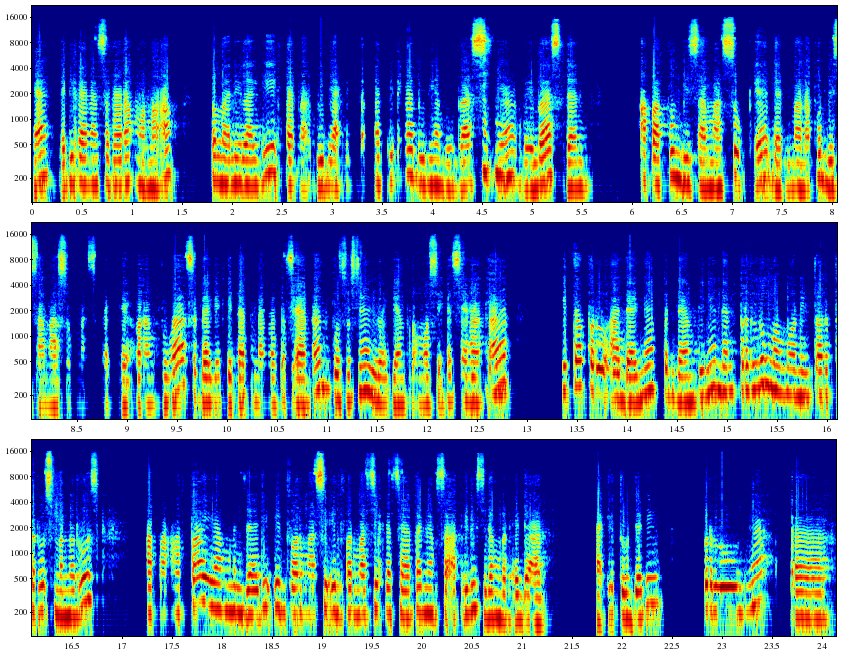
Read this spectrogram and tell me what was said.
Ya jadi karena sekarang mohon maaf kembali lagi karena dunia internet ini kan dunia bebas ya bebas dan apa pun bisa masuk ya dari mana pun bisa masuk nah sebagai orang tua sebagai kita tenaga kesehatan khususnya di bagian promosi kesehatan kita perlu adanya pendampingan dan perlu memonitor terus menerus apa-apa yang menjadi informasi-informasi kesehatan yang saat ini sedang beredar. Nah itu jadi perlunya uh,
